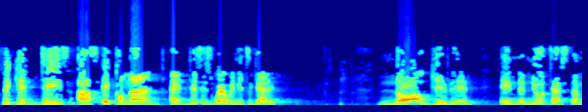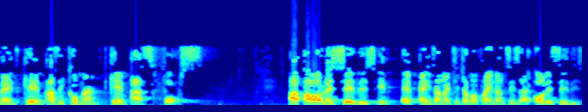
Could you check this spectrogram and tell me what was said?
speaking this as a command, and this is where we need to get it. No giving in the New Testament came as a command, came as force. I, I always say this in anytime I teach about finances, I always say this.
